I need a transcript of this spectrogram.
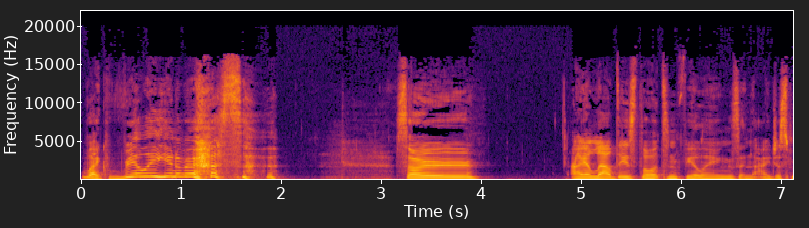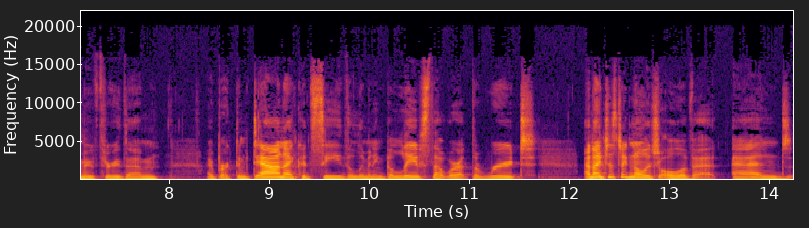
Like, really, universe? so I allowed these thoughts and feelings and I just moved through them. I broke them down. I could see the limiting beliefs that were at the root. And I just acknowledged all of it. And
